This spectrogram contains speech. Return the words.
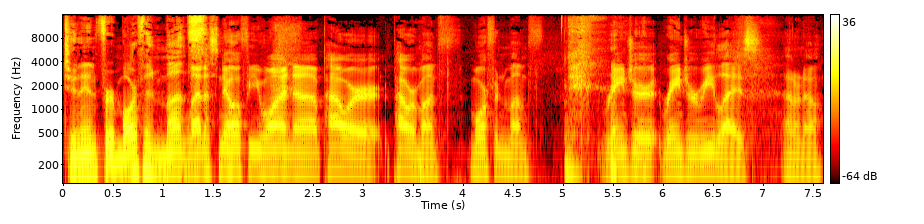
Tune in for Morphin Month. Let us know if you want uh, power power month, morphin month, ranger ranger relays. I don't know.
